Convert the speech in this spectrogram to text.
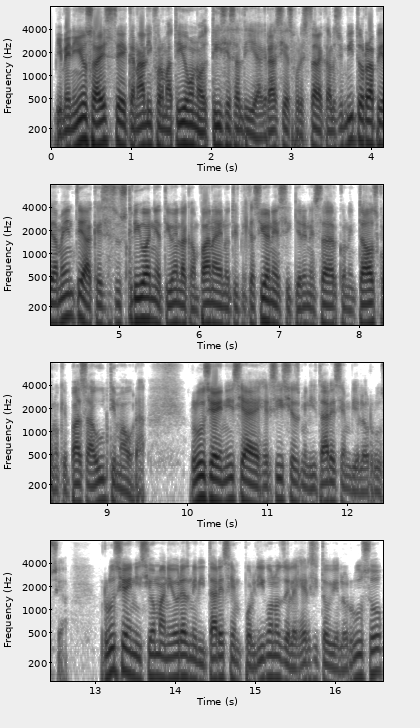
Bienvenidos a este canal informativo Noticias al Día. Gracias por estar acá. Los invito rápidamente a que se suscriban y activen la campana de notificaciones si quieren estar conectados con lo que pasa a última hora. Rusia inicia ejercicios militares en Bielorrusia. Rusia inició maniobras militares en polígonos del ejército bielorruso,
